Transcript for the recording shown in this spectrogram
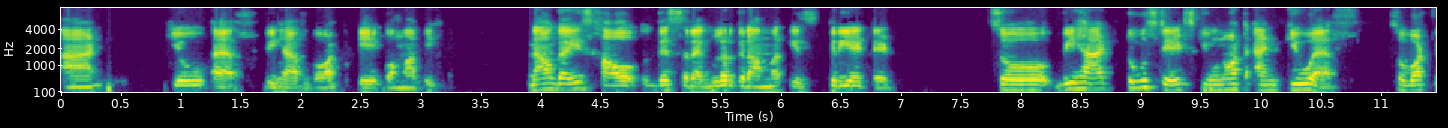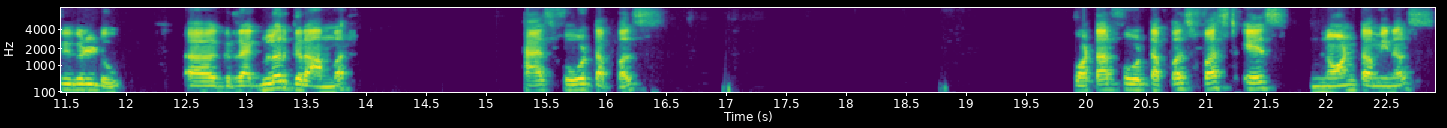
and QF, we have got A comma B. Now guys, how this regular grammar is created. So we had two states Q0 and QF. So what we will do, uh, regular grammar has four tuples. What are four tuples? First is non-terminals.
